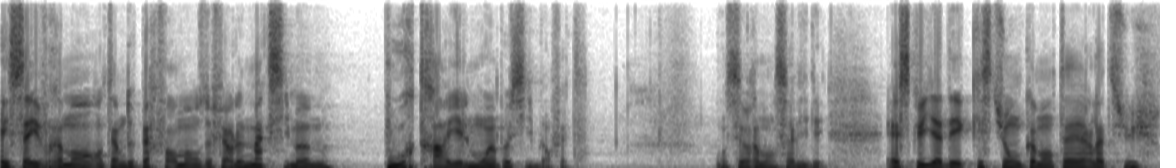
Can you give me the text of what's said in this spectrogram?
essaye vraiment, en termes de performance, de faire le maximum pour travailler le moins possible, en fait. c'est vraiment ça l'idée. Est-ce qu'il y a des questions, commentaires là-dessus?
